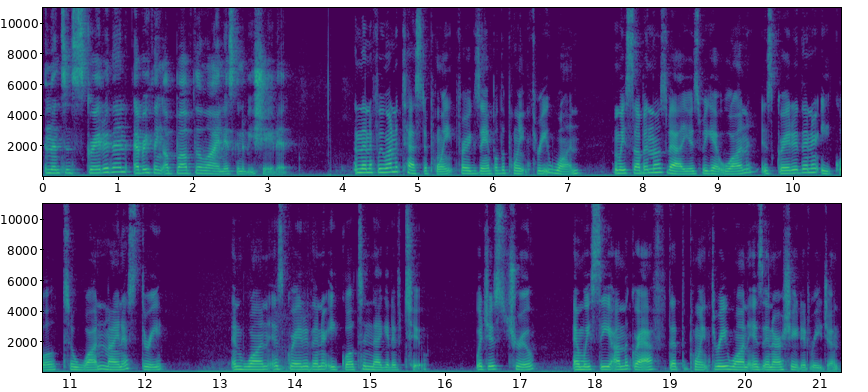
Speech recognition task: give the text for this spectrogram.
And then since it's greater than, everything above the line is going to be shaded. And then if we want to test a point, for example the point 3, 1, when we sub in those values, we get 1 is greater than or equal to 1 minus 3, and 1 is greater than or equal to negative 2, which is true, and we see on the graph that the point 3, 1 is in our shaded region.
